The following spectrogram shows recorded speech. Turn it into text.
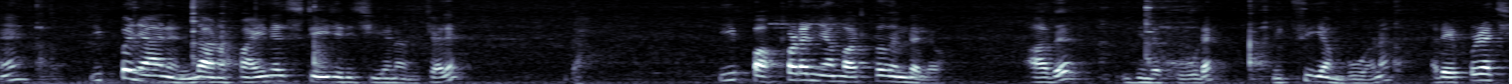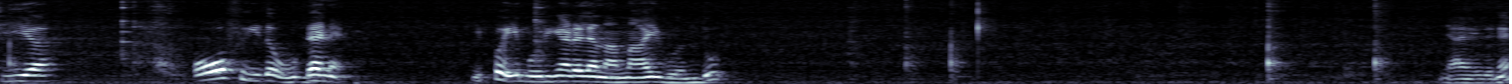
ഏ? ഇപ്പം ഞാൻ എന്താണ് ഫൈനൽ സ്റ്റേജിൽ ചെയ്യണമെന്ന് വെച്ചാൽ ഇതാ ഈ പപ്പടം ഞാൻ വറുത്തതുണ്ടല്ലോ. അത് ഇതിന്റെ കൂടെ മിക്സ് ചെയ്യാൻ പോവാണ്. അത് എപ്പോഴാണ് ചെയ്യുക? ഓഫ് ചെയ്ത ഉടനെ. ഇപ്പോൾ ഈ മുരിങ്ങയുടെ നന്നായി വെന്തു. ഞാനിതിനെ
